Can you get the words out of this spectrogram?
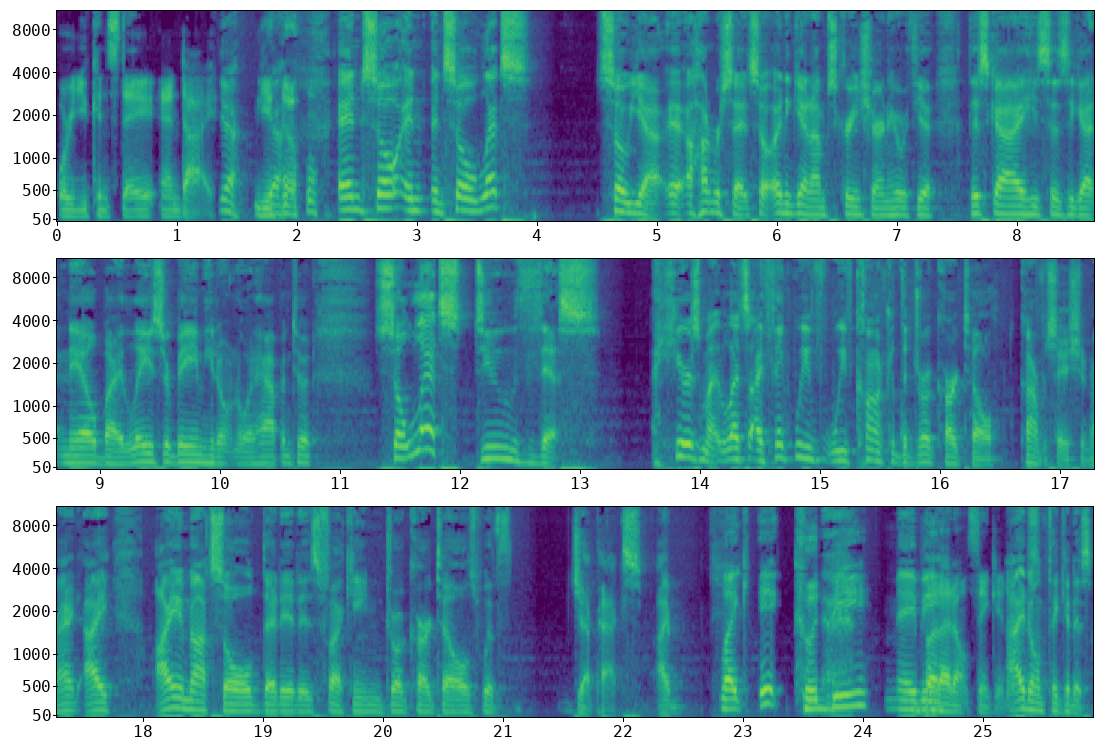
or you can stay and die Yeah, you yeah. know And so and and so let's so yeah, hundred percent. So and again, I'm screen sharing here with you. This guy, he says he got nailed by a laser beam. He don't know what happened to it. So let's do this. Here's my let's. I think we've we've conquered the drug cartel conversation, right? I I am not sold that it is fucking drug cartels with jetpacks. I like it could be Maybe. but i don't think it is I don't think it is.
